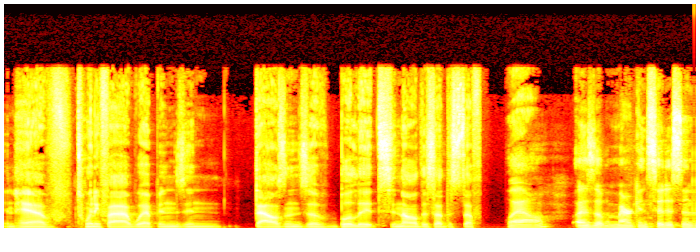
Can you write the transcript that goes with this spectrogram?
and have 25 weapons and thousands of bullets and all this other stuff. Well, as an American citizen,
